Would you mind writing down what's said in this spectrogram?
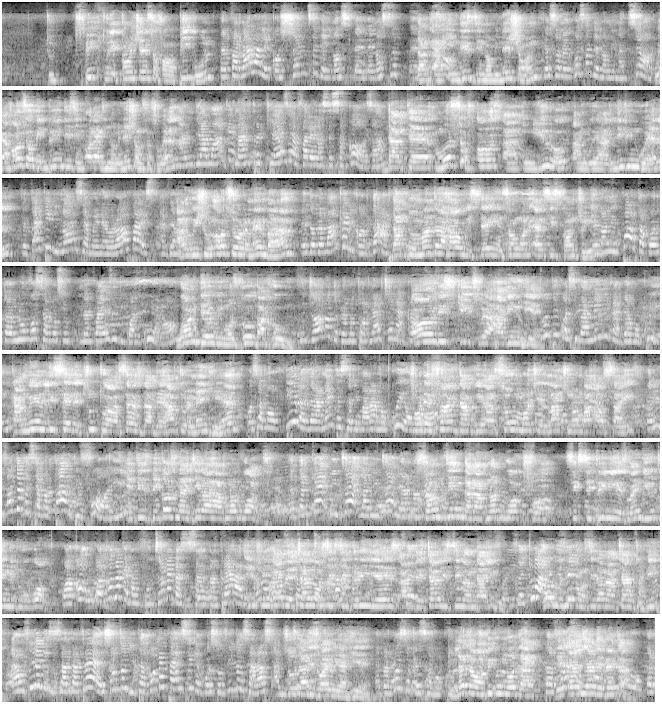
to speak to the conscience of our people per parlare alle coscienze nos- delle nostre eh, that are in persone this denomination. che sono in questa denominazione. We have also been doing this in other denominations as well. Andiamo anche in altre chiese a fare la stessa cosa. That uh, most of us are in Europe and we are living well. Che tanti di noi siamo in Europa e abbiamo And we should also remember e dobbiamo anche ricordarci that no matter how we stay in someone else's country, che non importa quanto a lungo siamo nel one day we must go back home. un giorno dobbiamo tornarcene a casa. All these kids we are having here, Tutti questi bambini che abbiamo qui, can we really say the truth to ourselves that they have to remain here? possiamo dire veramente se rimarranno qui o For the fact that we are so much in large number outside, fuori it is because Nigeria have not worked. è perché Niger- la Nigeria non ha Something that have not worked for 63 years, when do you think it will work? qualco- qualcosa che non funziona da 63 anni. If you have a child of 63 years and the child is still under you, Se tu hai what will you consider that child to be? hai un figlio di 63 sotto di te, come pensi che questo figlio sarà So that is why we are here. È per questo che siamo To let our people know that the earlier the better.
